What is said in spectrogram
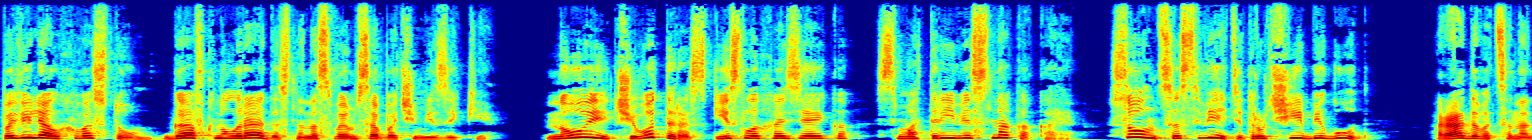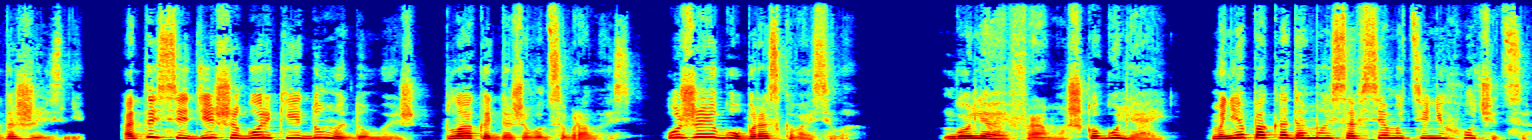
повилял хвостом, гавкнул радостно на своем собачьем языке. «Ну и чего ты раскисла, хозяйка? Смотри, весна какая! Солнце светит, ручьи бегут. Радоваться надо жизни. А ты сидишь и горькие думы думаешь. Плакать даже вон собралась. Уже и губы расквасила. Гуляй, Фрамушка, гуляй. Мне пока домой совсем идти не хочется.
